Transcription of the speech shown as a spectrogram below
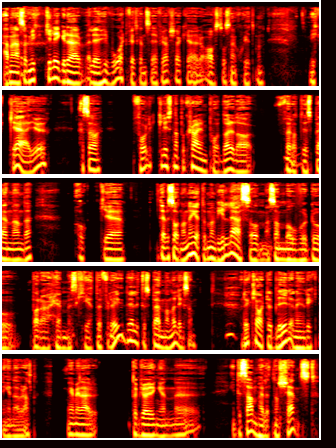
Ja, men alltså mycket ligger där, eller i vårt fel ska jag säga, för jag försöker avstå sån skit, men mycket är ju, alltså folk lyssnar på crime-poddar idag för mm. att det är spännande. Och eh, det är väl sådana nyheter man vill läsa om, alltså mord och bara hemskheter, för det, det är lite spännande liksom. Och det är klart att det blir den inriktningen överallt. Men jag menar, de gör ju ingen, eh, inte samhället någon tjänst.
